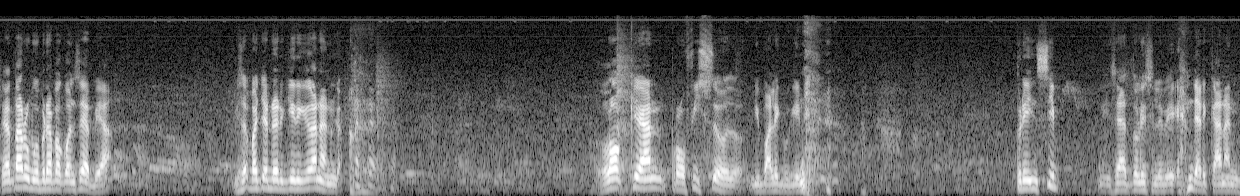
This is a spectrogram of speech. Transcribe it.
Saya taruh beberapa konsep ya. Bisa baca dari kiri ke kanan enggak? Lockean proviso di balik begini. Prinsip saya tulis lebih dari kanan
